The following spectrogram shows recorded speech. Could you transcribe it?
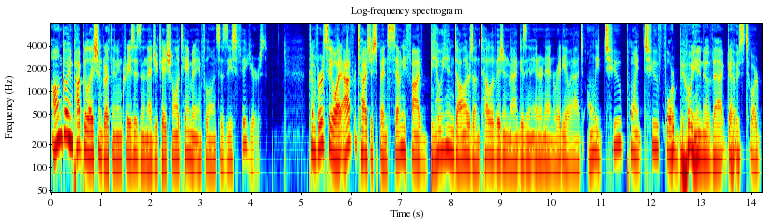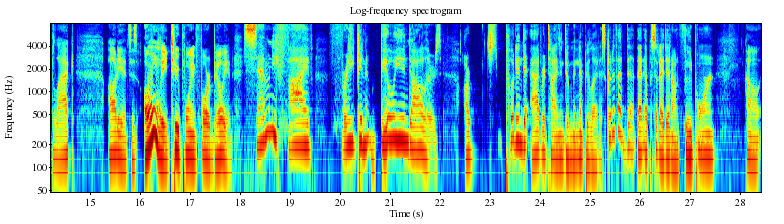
Ongoing population growth and increases in educational attainment influences these figures. Conversely, while advertisers spend $75 billion on television, magazine, internet, and radio ads, only 2.24 billion of that goes toward black audience is only 2.4 billion. 75 freaking billion dollars are put into advertising to manipulate us. Go to that, that, that episode I did on food porn, how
